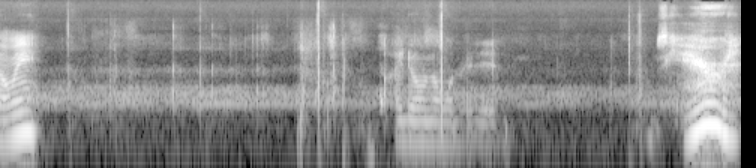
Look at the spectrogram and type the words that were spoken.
Kill me? I don't know what I did. I'm scared.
